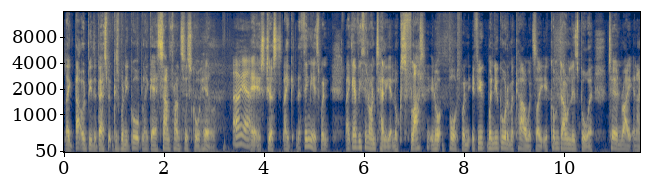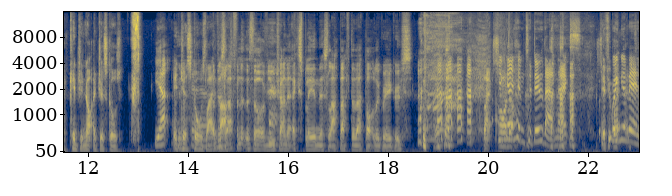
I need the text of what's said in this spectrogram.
like that would be the best because when you go up like a San Francisco Hill, Oh yeah. it's just like the thing is when like everything on telly it looks flat, you know. But when if you when you go to Macau, it's like you come down Lisboa, turn right, and I kid you not, it just goes. yeah. It just goes Yeah. like I'm just that. laughing at the thought of you trying to explain this lap after that bottle of Grey Goose. Like, Should oh, get no. him to do that next. Should If you- bring them in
